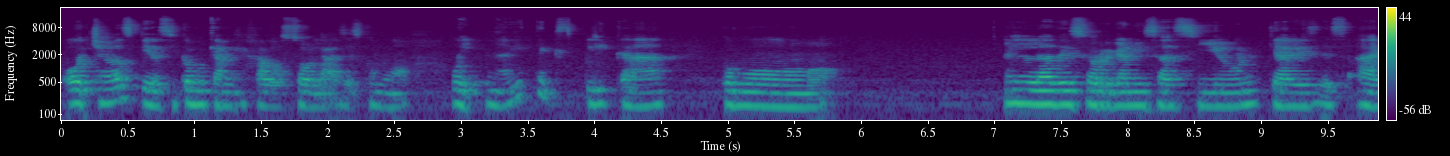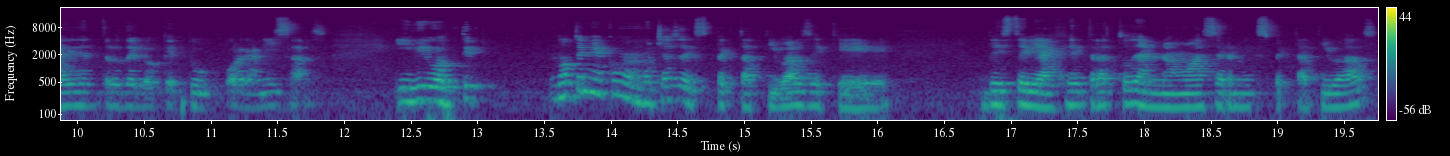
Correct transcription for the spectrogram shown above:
o chavos que así como que han viajado solas, es como, oye, nadie te explica como la desorganización que a veces hay dentro de lo que tú organizas. Y digo, no tenía como muchas expectativas de que de este viaje, trato de no hacerme expectativas,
